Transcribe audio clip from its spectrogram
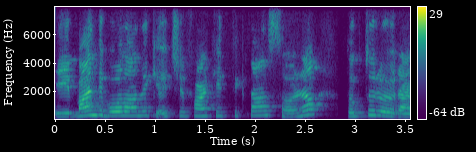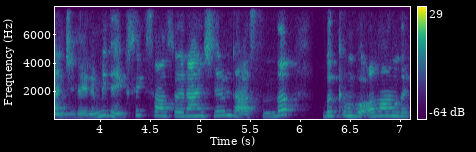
E, ben de bu alandaki açığı fark ettikten sonra doktor öğrencilerimi de yüksek lisans öğrencilerimi de aslında bakın bu alanda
